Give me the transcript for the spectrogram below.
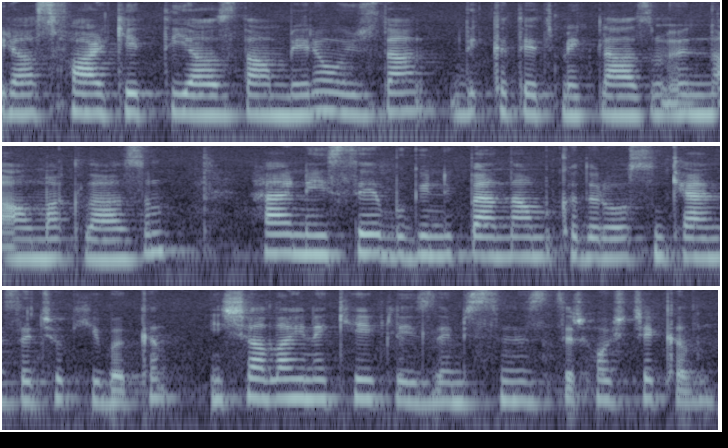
Biraz fark etti yazdan beri. O yüzden dikkat etmek lazım. Önünü almak lazım. Her neyse bugünlük benden bu kadar olsun. Kendinize çok iyi bakın. İnşallah yine keyifle izlemişsinizdir. Hoşçakalın.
